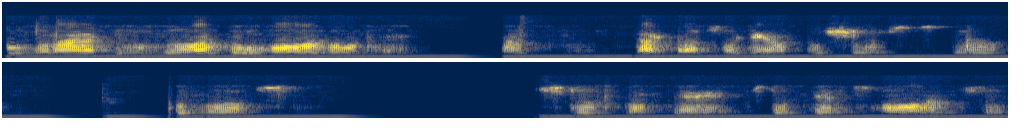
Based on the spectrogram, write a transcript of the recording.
But when I do, though, I go hard on that. I do like upside down push-ups and stuff, pull-ups, stuff like that, stuff that's hard, stuff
